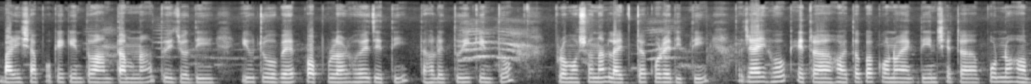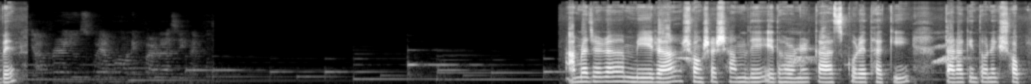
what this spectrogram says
বারিশ সাপুকে কিন্তু আনতাম না তুই যদি ইউটিউবে পপুলার হয়ে যেতি তাহলে তুই কিন্তু প্রমোশনাল লাইফটা করে দিতি। তো যাই হোক এটা হয়তোবা কোনো একদিন সেটা পূর্ণ হবে। আমরা যারা মেয়েরা সংসার সামলে এ ধরনের কাজ করে থাকি, তারা কিন্তু অনেক স্বপ্ন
